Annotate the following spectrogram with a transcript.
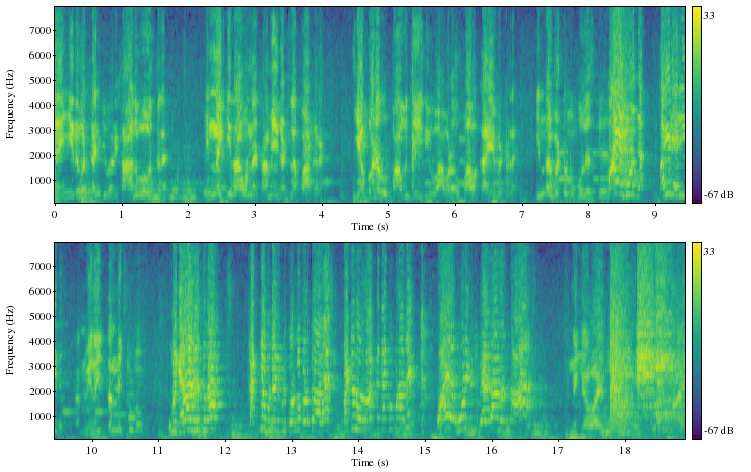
என் இருபத்தஞ்சு வருஷம் அனுபவத்துல இன்னைக்குதான் உன்னை சமயக்கட்டுல பாக்குறேன். எவ்வளவு பாவம் செய்தியோ அவ்வளவு பாவக்காய வெட்டுற. இன்னும் வெட்டணும் போல இருக்கு. வாயை மூடுங்க. வயிறு எரியுது. தன்வினை தன்னை சுடும் உங்களுக்கு ஏதாவது இருக்குதா? கட்டின முன்னாடி இப்படி கொடுமைப்படுத்தாத பட்டன் ஒரு வார்த்தை கேட்க கூடாது வாயை மூடிக்கிட்டு பேசாம இருந்தா? இன்னைக்கா வாய மூடி. வாய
